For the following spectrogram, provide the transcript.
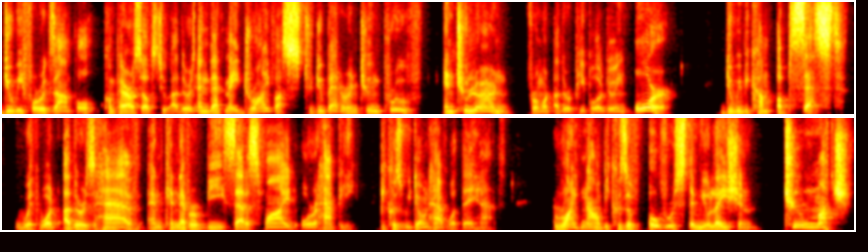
do we, for example, compare ourselves to others? And that may drive us to do better and to improve and to learn from what other people are doing. Or do we become obsessed with what others have and can never be satisfied or happy because we don't have what they have? Right now, because of overstimulation, too much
